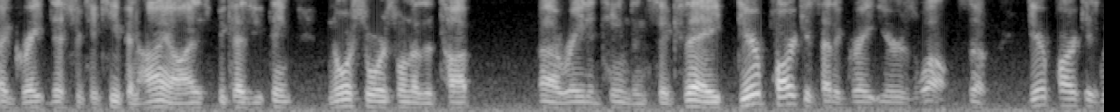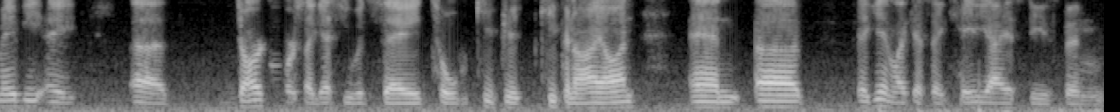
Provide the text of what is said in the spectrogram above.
a great district to keep an eye on. It's because you think North Shore is one of the top uh, rated teams in 6A. Deer Park has had a great year as well. So Deer Park is maybe a uh, dark horse, I guess you would say, to keep keep an eye on. And uh, again, like I said, Katy ISD has been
